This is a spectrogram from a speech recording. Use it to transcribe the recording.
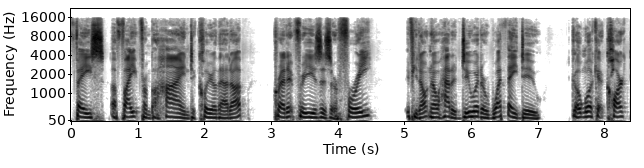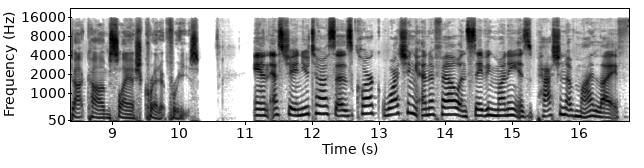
face a fight from behind to clear that up. Credit freezes are free. If you don't know how to do it or what they do, go look at clark.com slash credit freeze. And SJ in Utah says, Clark, watching NFL and saving money is a passion of my life.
